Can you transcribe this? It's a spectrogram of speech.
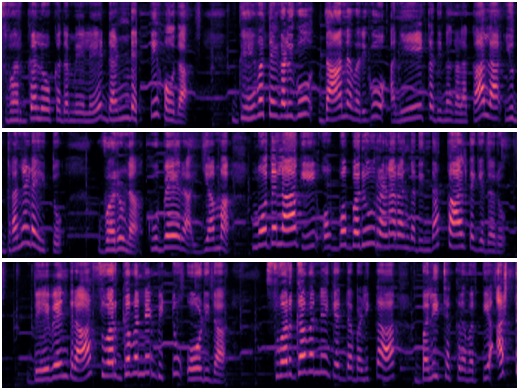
ಸ್ವರ್ಗಲೋಕದ ಮೇಲೆ ದಂಡೆತ್ತಿ ಹೋದ. ದೇವತೆಗಳಿಗೂ ದಾನವರಿಗೂ ಅನೇಕ ದಿನಗಳ ಕಾಲ ಯುದ್ಧ ನಡೆಯಿತು. ವರುಣ, ಕುಬೇರ, ಯಮ ಮೊದಲಾಗಿ ಒಬ್ಬೊಬ್ಬರು ರಣರಂಗದಿಂದ ಕಾಲ್ತೆಗೆದರು ದೇವೇಂದ್ರ ಸ್ವರ್ಗವನ್ನೇ ಬಿಟ್ಟು ಓಡಿದ. ಸ್ವರ್ಗವನ್ನೇ ಗೆದ್ದ ಬಳಿಕ ಬಲಿ ಚಕ್ರವರ್ತಿ ಅಷ್ಟ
